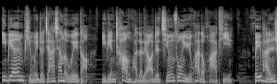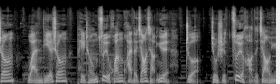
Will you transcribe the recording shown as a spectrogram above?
一边品味着家乡的味道，一边畅快地聊着轻松愉快的话题。杯盘声、碗碟声配成最欢快的交响乐，这就是最好的教育。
